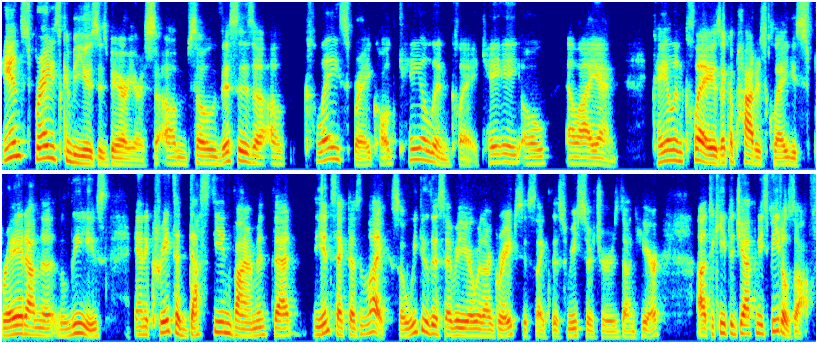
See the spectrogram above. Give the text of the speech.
And sprays can be used as barriers. Um, so this is a, a clay spray called kaolin clay, K-A-O-L-I-N. Kaolin clay is like a potter's clay. You spray it on the, the leaves and it creates a dusty environment that the insect doesn't like. So we do this every year with our grapes, just like this researcher has done here, uh, to keep the Japanese beetles off.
